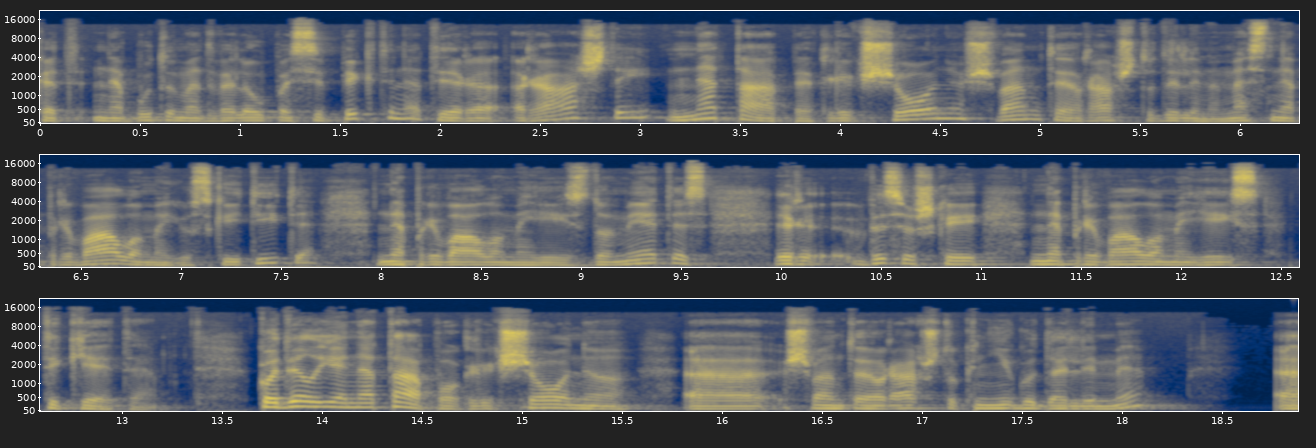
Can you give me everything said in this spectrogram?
kad nebūtumėt vėliau pasipiktinę, tai yra raštai netapę krikščionių šventojo rašto dalimi. Mes neprivalome jų skaityti, neprivalome jais domėtis ir visiškai neprivalome jais tikėti. Kodėl jie netapo krikščionių e, šventojo rašto knygų dalimi? E,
